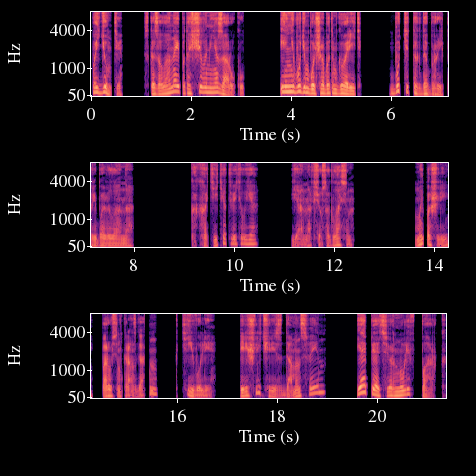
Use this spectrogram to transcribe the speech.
пойдемте», — сказала она и потащила меня за руку. «И не будем больше об этом говорить. Будьте так добры», — прибавила она. «Как хотите», — ответил я. «Я на все согласен». Мы пошли по Русенкрансгаттен к Тиволи, перешли через Дамонсвейн и опять свернули в парк.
